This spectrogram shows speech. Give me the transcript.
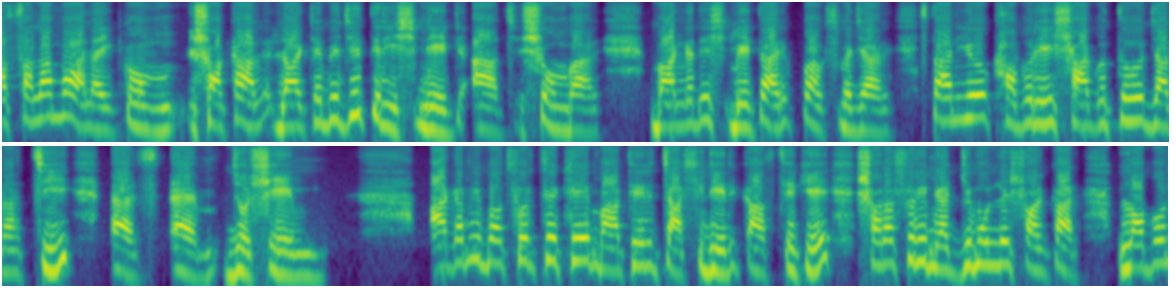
আসসালামু আলাইকুম। সকাল নয়টা বেজে তিরিশ মিনিট। আজ সোমবার। বাংলাদেশ বেতার কক্সবাজার। স্থানীয় খবরে স্বাগত জানাচ্ছি এস এম জসিম। আগামী বছর থেকে মাঠের চাষিদের কাছ থেকে সরাসরি ন্যায্য মূল্যে সরকার লবণ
